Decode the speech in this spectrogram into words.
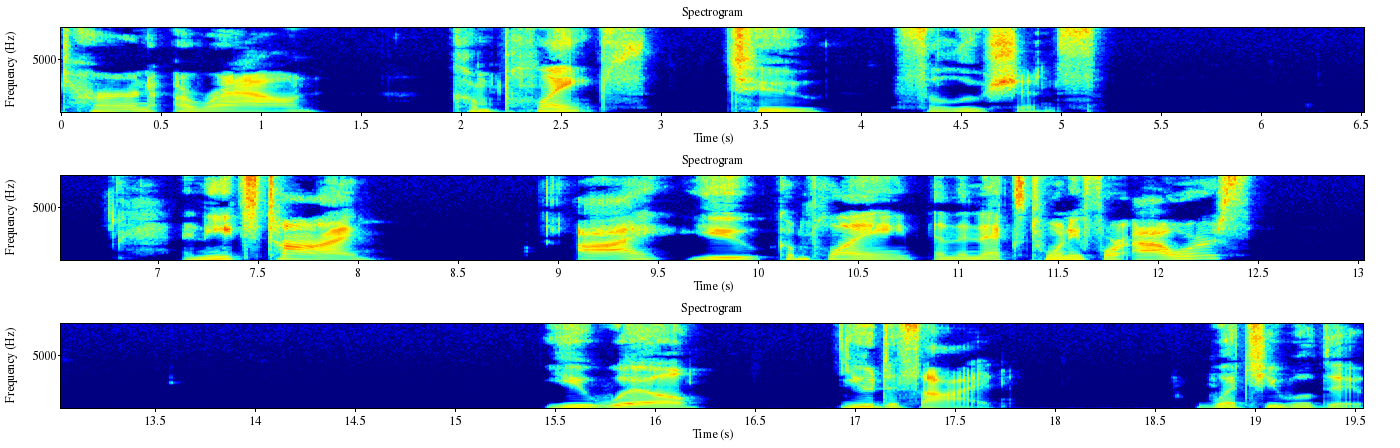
Turn around, complaints to solutions. And each time I, you complain in the next 24 hours, you will, you decide what you will do.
